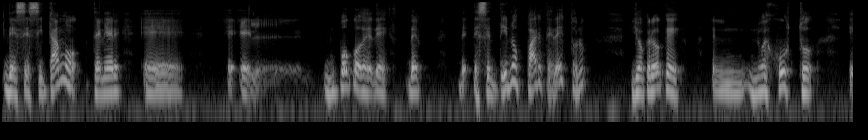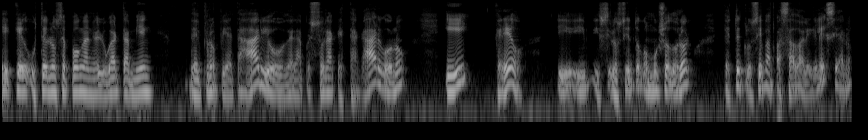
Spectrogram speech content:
necesitamos tener un poco de, sentirnos parte de esto, ¿no? Yo creo que no es justo eh, que usted no se ponga en el lugar también del propietario o de la persona que está a cargo, ¿no? Y creo, y, lo siento con mucho dolor, esto inclusive ha pasado a la iglesia, ¿no?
